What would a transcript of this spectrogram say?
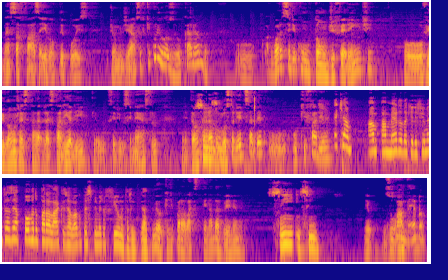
nessa fase aí, logo depois de Homem de Aço, eu fiquei curioso. Eu, caramba, o- agora seria com um tom diferente. O vilão já, está, já estaria ali, que eu- seria o Sinestro. Então, Sim, caramba, sim. eu gostaria de saber o, o que fariam. É que a, a, a merda daquele filme é trazer a porra do Parallax já logo pra esse primeiro filme, tá ligado? Meu, aquele Parallax não tem nada a ver, né, meu? Sim, sim. Meu, Uma zoado. ameba.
